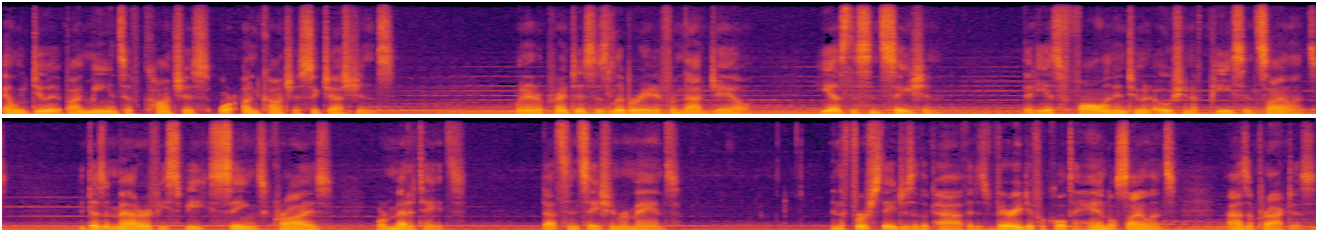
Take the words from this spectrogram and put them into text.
and we do it by means of conscious or unconscious suggestions. When an apprentice is liberated from that jail, he has the sensation that he has fallen into an ocean of peace and silence. It doesn't matter if he speaks, sings, cries, or meditates, that sensation remains. In the first stages of the path, it is very difficult to handle silence as a practice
